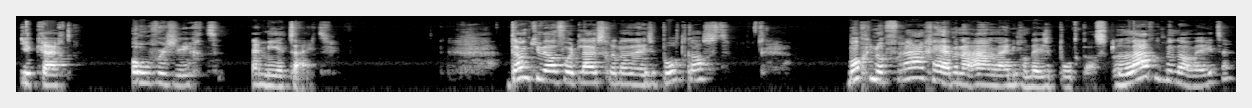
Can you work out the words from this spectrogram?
Je krijgt overzicht en meer tijd. Dankjewel voor het luisteren naar deze podcast. Mocht je nog vragen hebben naar aanleiding van deze podcast, laat het me dan weten.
